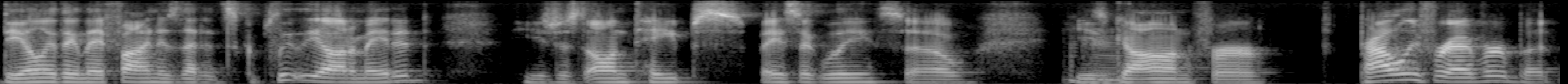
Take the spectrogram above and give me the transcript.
The only thing they find is that it's completely automated. He's just on tapes, basically. So he's Mhm. gone for probably forever, but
